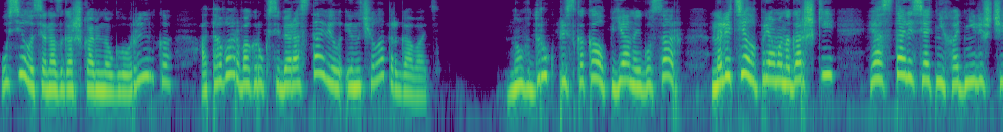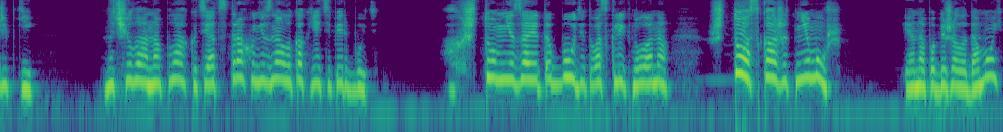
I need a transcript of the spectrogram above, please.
Уселась она с горшками на углу рынка, а товар вокруг себя расставил и начала торговать. Но вдруг прискакал пьяный гусар, налетел прямо на горшки, и остались от них одни лишь черепки. Начала она плакать и от страху не знала, как ей теперь быть. «Ах, что мне за это будет?» — воскликнула она. «Что скажет мне муж?» И она побежала домой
